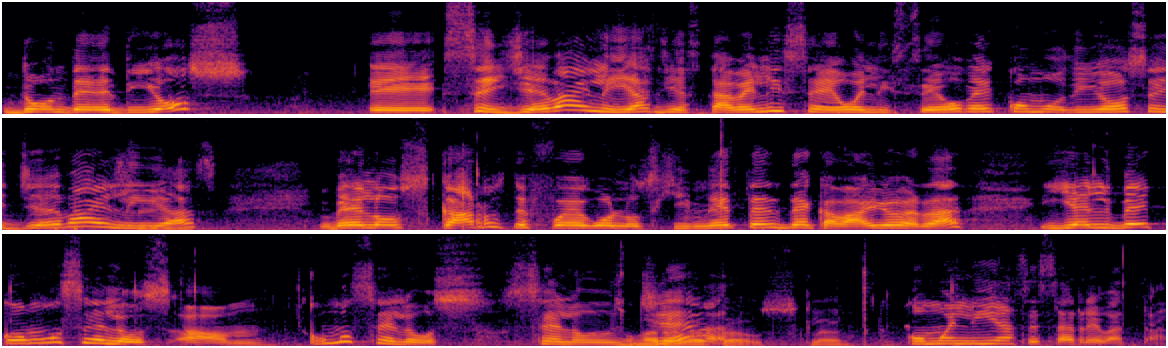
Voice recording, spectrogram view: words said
donde Dios eh, se lleva a Elías y estaba Eliseo. Eliseo ve cómo Dios se lleva a Elías, ve los carros de fuego, los jinetes de caballo, ¿verdad? Y él ve cómo se los, cómo se los, se los lleva. Claro. Cómo Elías es arrebatado.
